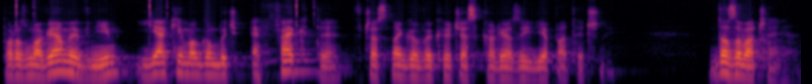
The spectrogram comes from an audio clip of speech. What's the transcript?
Porozmawiamy w nim, jakie mogą być efekty wczesnego wykrycia skoliozy idiopatycznej. Do zobaczenia.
